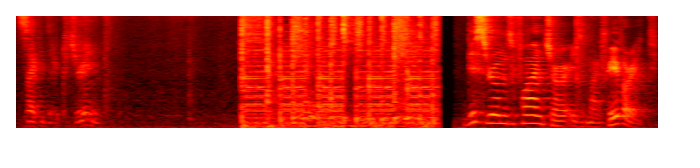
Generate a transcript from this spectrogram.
psychedelic dream. This room's furniture is my favorite.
